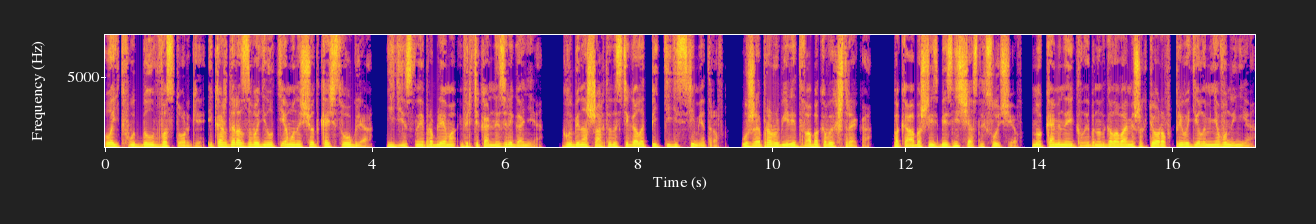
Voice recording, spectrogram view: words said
Лайтфуд был в восторге и каждый раз заводил тему насчет качества угля. Единственная проблема – вертикальное залегание. Глубина шахты достигала 50 метров. Уже прорубили два боковых штрека. Пока обошлись без несчастных случаев, но каменные глыбы над головами шахтеров приводила меня в уныние.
